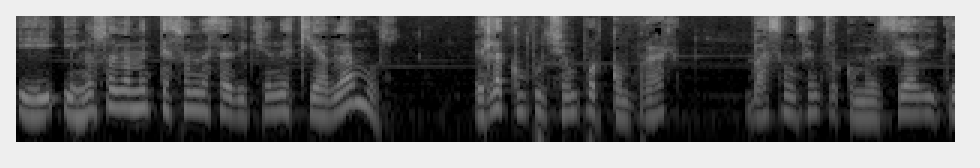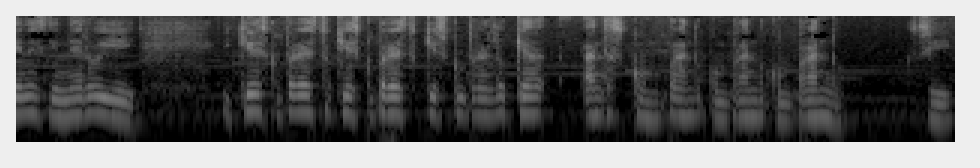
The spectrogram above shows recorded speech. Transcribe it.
Y, y no solamente son las adicciones que hablamos, es la compulsión por comprar. Vas a un centro comercial y tienes dinero y, y quieres comprar esto, quieres comprar esto, quieres comprar lo que andas comprando, comprando, comprando. Sí,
